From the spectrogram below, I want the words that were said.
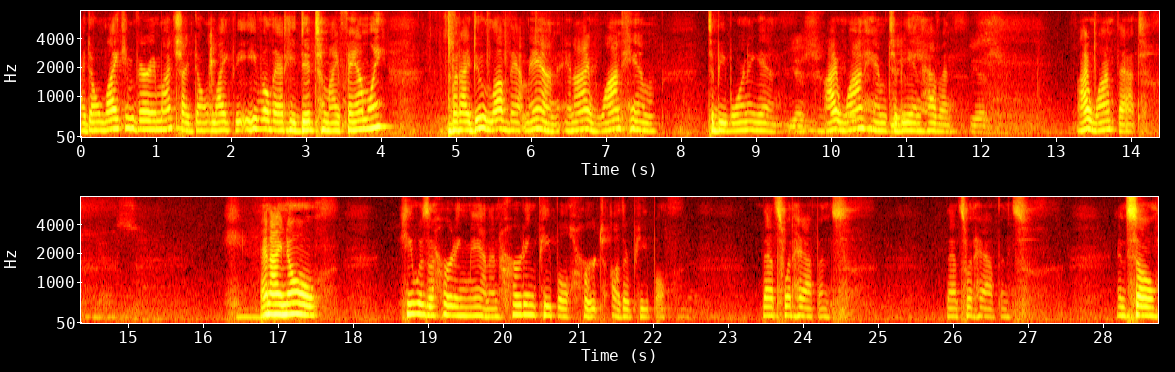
I don't like him very much. I don't like the evil that he did to my family. But I do love that man, and I want him to be born again. Yes. I want him to be in heaven. Yes. I want that. And I know he was a hurting man, and hurting people hurt other people. That's what happens. That's what happens. And so,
